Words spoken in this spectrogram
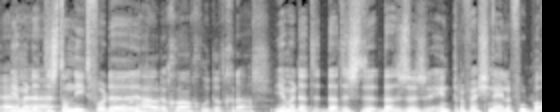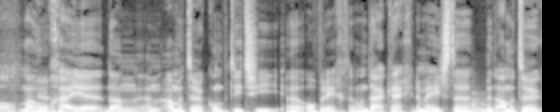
En, ja, maar dat eh, is toch niet voor de. onderhouden gewoon goed dat gras. Ja, maar dat, dat, is de, dat is dus in het professionele voetbal. Maar hoe Ja. ga je dan een amateurcompetitie eh, oprichten? Want daar krijg je de meeste... Met, amateur,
